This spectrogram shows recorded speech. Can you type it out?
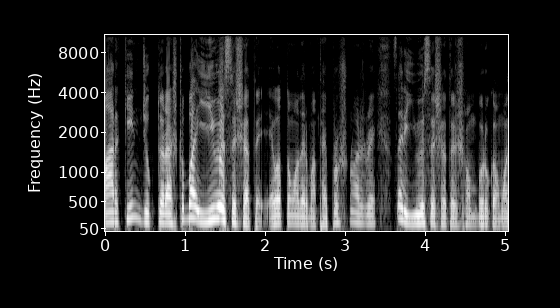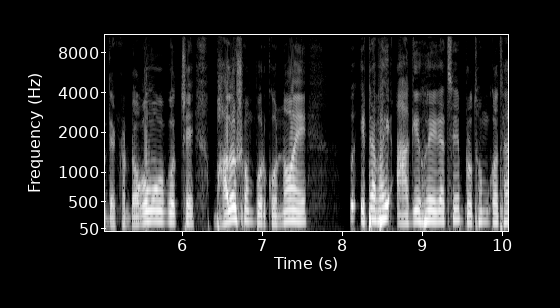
মার্কিন যুক্তরাষ্ট্র বা ইউএস এর সাথে। এবার তোমাদের মাথায় প্রশ্ন আসবে, স্যার ইউএস এর সাথে সম্পর্ক আমাদের একটা ডগমগ করছে, ভালো সম্পর্ক নয়। তো এটা ভাই আগে হয়ে গেছে, প্রথম কথা।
